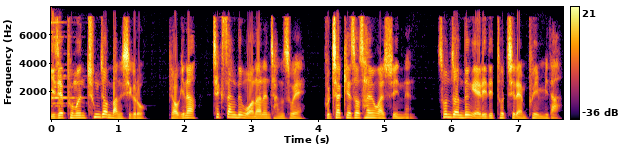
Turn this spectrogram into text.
이 제품은 충전 방식으로 벽이나 책상 등 원하는 장소에 부착해서 사용할 수 있는 손전등 LED 토치 램프입니다.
